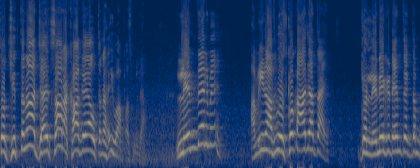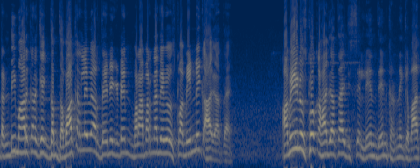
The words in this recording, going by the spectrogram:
तो जितना जैसा रखा गया उतना ही वापस मिला। लेन देन में अमीन आदमी उसको कहा जाता है। जो लेने के टाइम तो एकदम डंडी मार करके एकदम दबा कर ले और देने के टाइम बराबर न देवे, उसको अमीन नहीं कहा जाता है। अमीन उसको कहा जाता है जिससे लेन देन करने के बाद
